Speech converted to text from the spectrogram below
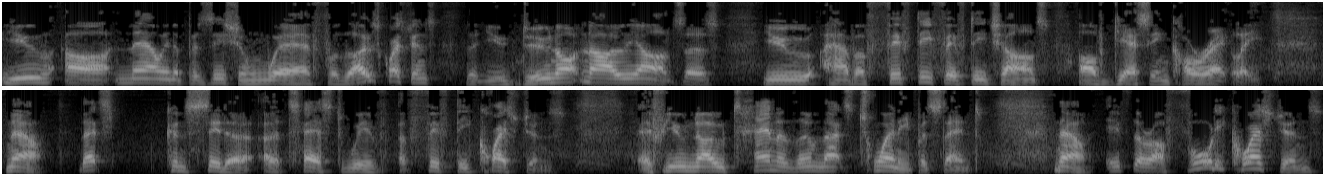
You are now in a position where, for those questions that you do not know the answers, you have a 50 50 chance of guessing correctly. Now, let's consider a test with uh, 50 questions. If you know 10 of them, that's 20%. Now, if there are 40 questions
